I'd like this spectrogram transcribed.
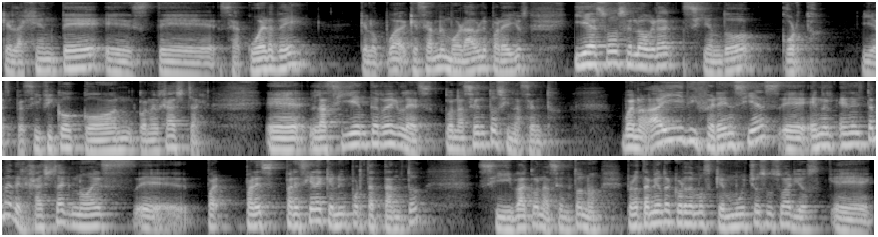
que la gente este, se acuerde, que, lo que sea memorable para ellos. Y eso se logra siendo corto y específico con, el hashtag. Eh, la siguiente regla es con acento sin acento. Bueno, hay diferencias. Eh, en, el, tema del hashtag no es... Eh, pareciera que no importa tanto si va con acento o no. Pero también recordemos que muchos usuarios eh,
